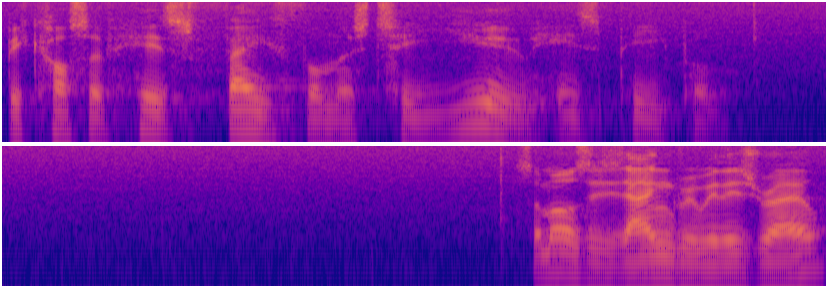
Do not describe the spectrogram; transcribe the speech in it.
because of his faithfulness to you, his people. So Moses is angry with Israel.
